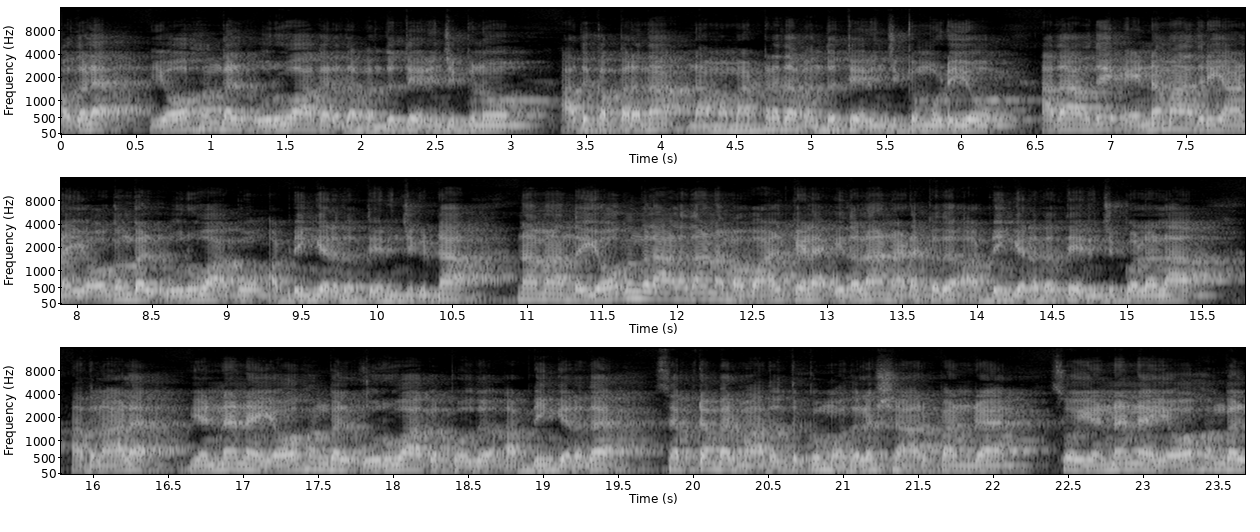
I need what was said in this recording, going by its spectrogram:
முதல்ல யோகங்கள் உருவாகிறத வந்து தெரிஞ்சுக்கணும். அதுக்கப்புறம் தான் நம்ம மற்றதை வந்து தெரிஞ்சுக்க முடியும். அதாவது என்ன மாதிரியான யோகங்கள் உருவாகும் அப்படிங்கிறத தெரிஞ்சுக்கிட்டா நம்ம அந்த யோகங்களால் தான் நம்ம வாழ்க்கையில் இதெல்லாம் நடக்குது அப்படிங்கிறத தெரிஞ்சுக்கொள்ளலாம் அதனால் என்னென்ன யோகங்கள் உருவாக போகுது அப்படிங்கிறத செப்டம்பர் மாதத்துக்கு முதல்ல ஷேர் பண்ணுறேன் ஸோ என்னென்ன யோகங்கள்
